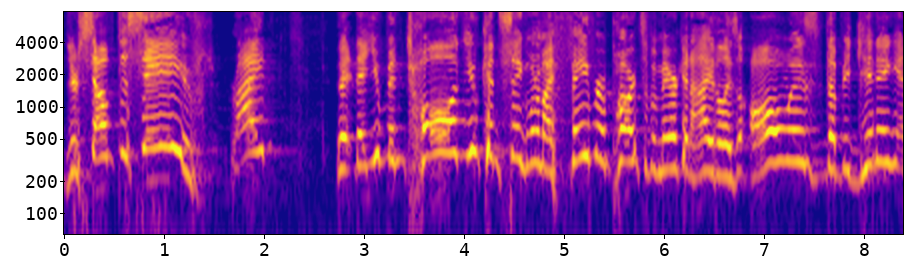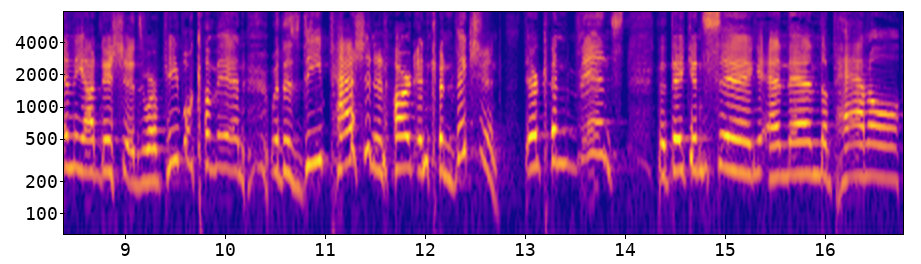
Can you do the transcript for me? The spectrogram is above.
You're self deceived, right? That, that, you've been told you can sing. One of my favorite parts of American Idol is always the beginning and the auditions where people come in with this deep passion and heart and conviction. They're convinced that they can sing, and then the panel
